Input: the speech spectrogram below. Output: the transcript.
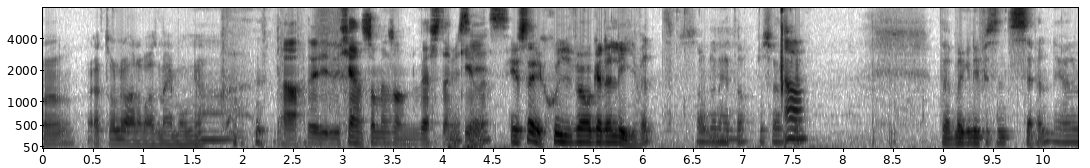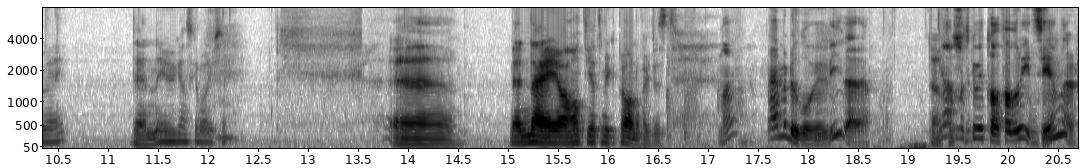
Mm. Jag tror nog han har varit med i många. Ja, det, det känns som en sån västernkille. I sig, Sju vågade livet. Som den heter på svenska. Ja. The Magnificent Seven är han med i. Den är ju ganska bra i sig. Eh, men nej, jag har inte jättemycket planer faktiskt. Nej. Nej, men då går vi vidare. Ja, men ska vi ta favoritscener?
